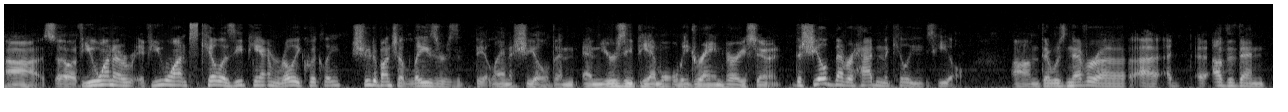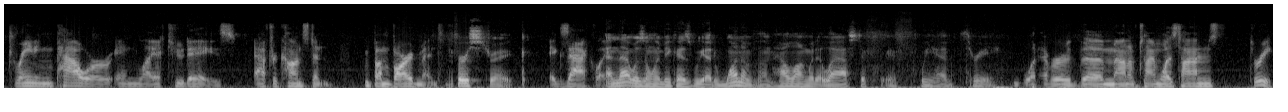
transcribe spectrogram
Uh, so if you want to, if you want to kill a ZPM really quickly, shoot a bunch of lasers at the Atlantis Shield, and and your ZPM will be drained very soon. The Shield never had an Achilles heel. Um, there was never a, a, a, a other than draining power in like two days after constant bombardment. First strike, Exactly. and that was only because we had one of them. How long would it last if if we had three? whatever the amount of time was times three.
